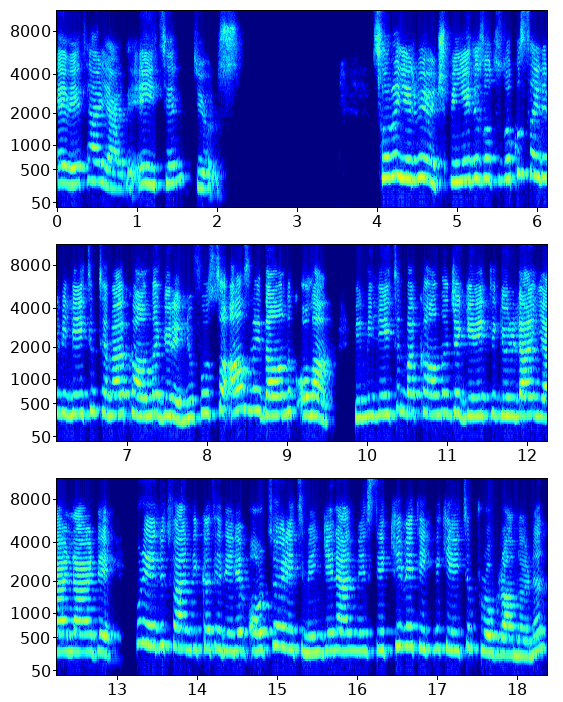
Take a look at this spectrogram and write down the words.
Evet, her yerde eğitim diyoruz. Soru 23. 1739 sayılı Milli Eğitim Temel Kanunu'na göre nüfusu az ve dağınık olan ve Milli Eğitim Bakanlığı'nca gerekli görülen yerlerde Buraya lütfen dikkat edelim. Orta öğretimin genel mesleki ve teknik eğitim programlarının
